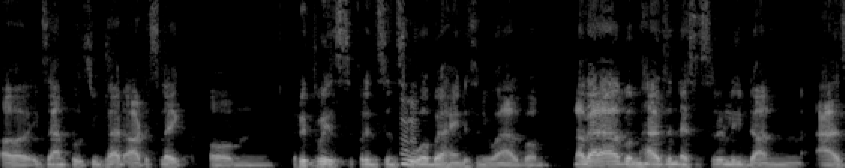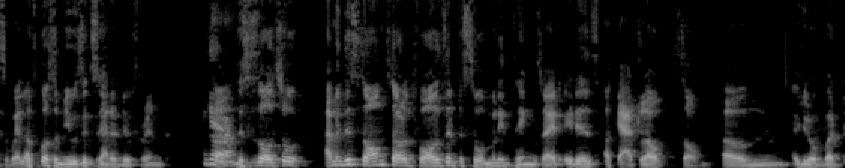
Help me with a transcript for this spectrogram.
uh, examples. You've had artists like um, Ritviz, for instance, mm. who are behind his new album. Now that album hasn't necessarily done as well. Of course, the music's kind of different. Uh, yeah. Uh, this is also, I mean, this song sort of falls into so many things, right? It is a catalog song, um, you know, but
